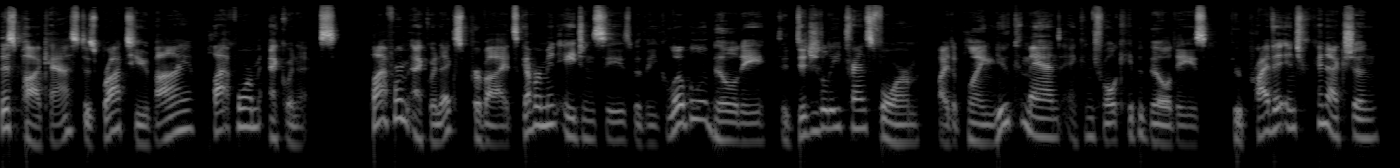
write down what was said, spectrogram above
This podcast is brought to you by Platform Equinix. Platform Equinix provides government agencies with the global ability to digitally transform by deploying new command and control capabilities through private interconnection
